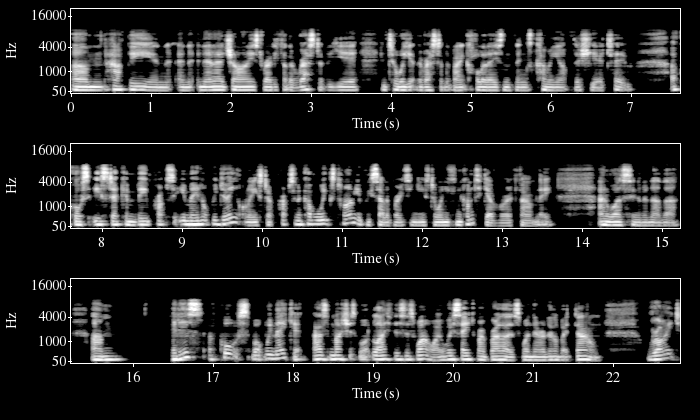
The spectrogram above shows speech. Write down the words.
um, happy and, and, and, energized, ready for the rest of the year until we get the rest of the bank holidays and things coming up this year too. Of course, Easter can be perhaps that you may not be doing it on Easter. Perhaps in a couple of weeks' time you'll be celebrating Easter when you can come together with family and one thing and another. Um, it is, of course, what we make it, as much as what life is as well. I always say to my brothers when they're a little bit down, write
